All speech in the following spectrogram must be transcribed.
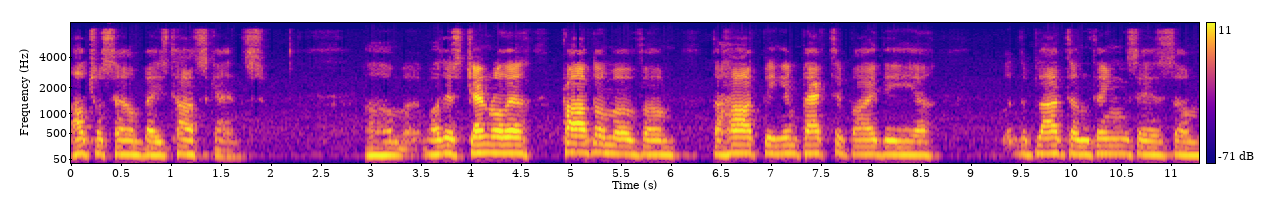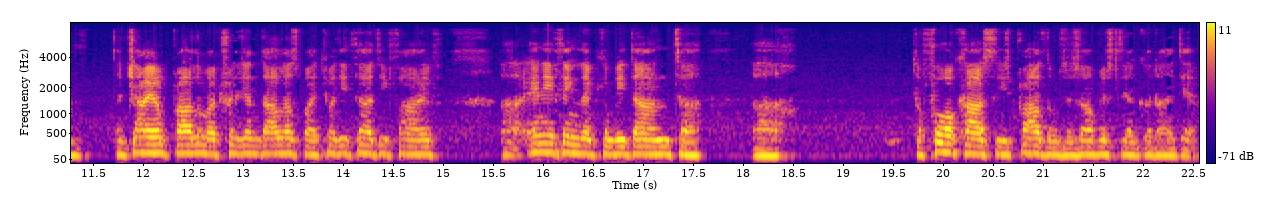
ultrasound-based heart scans. Um, well, this general problem of um, the heart being impacted by the uh, the blood and things is um, a giant problem, a trillion dollars by 2035. Uh, anything that can be done to uh, to forecast these problems is obviously a good idea.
